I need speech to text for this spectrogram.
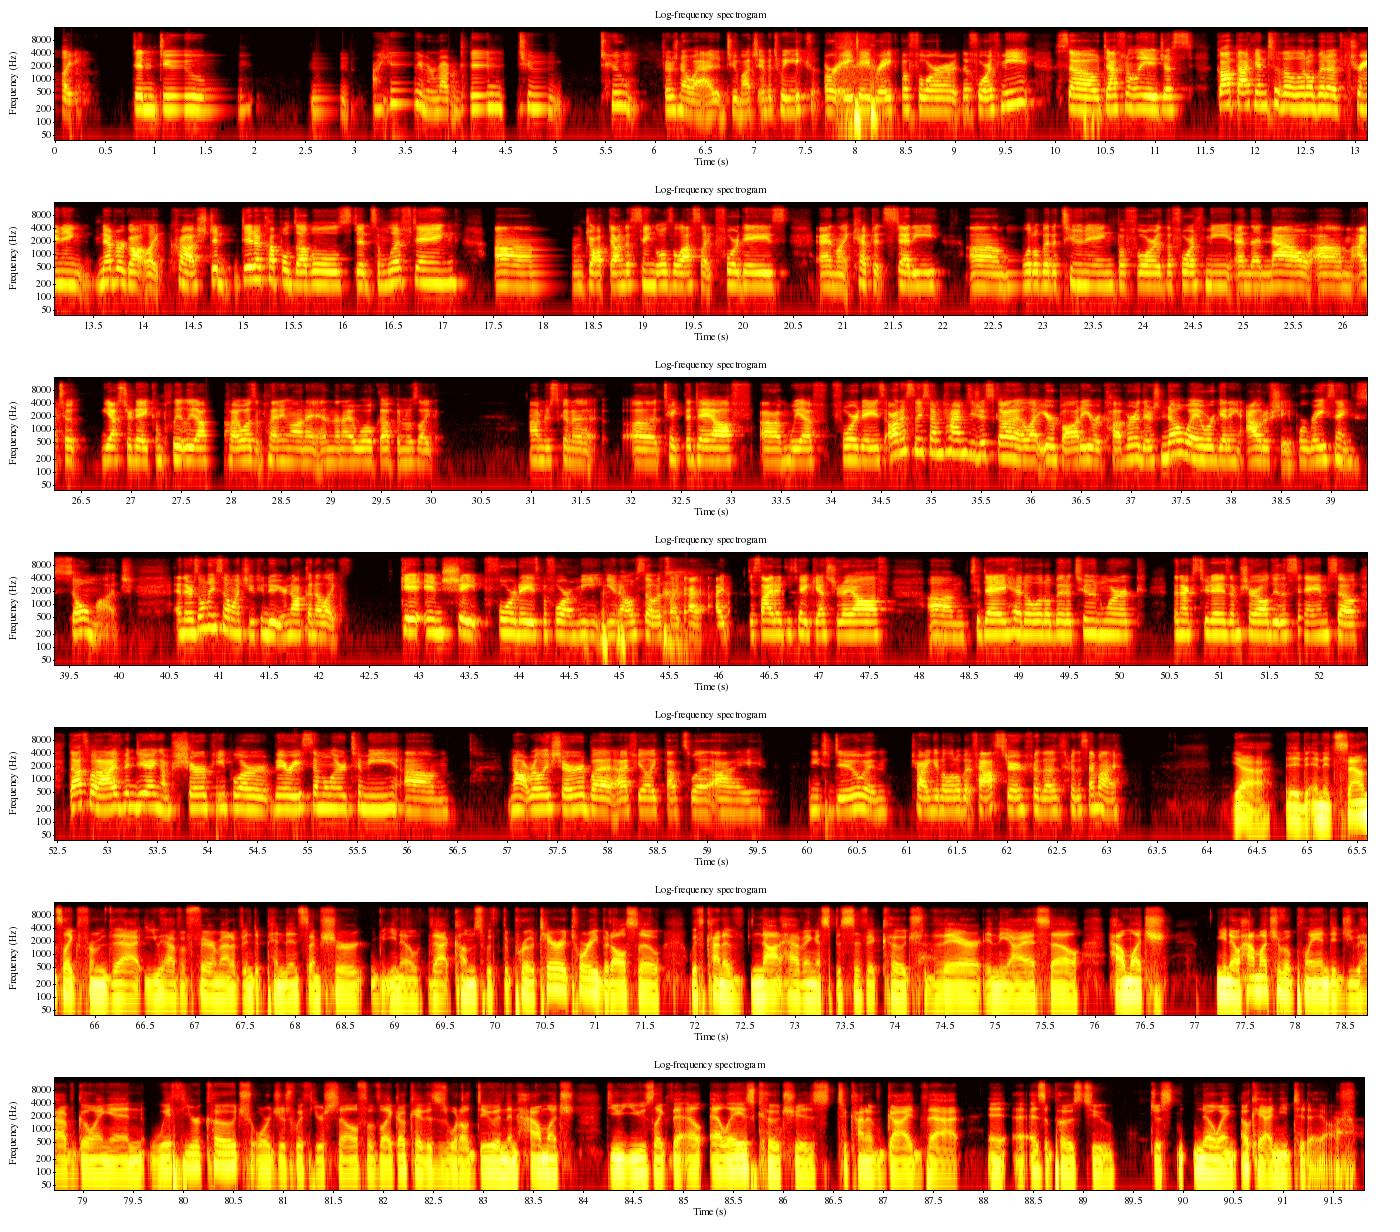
like didn't do. I can't even remember. Didn't too too. There's no way I did too much in between or eight day break before the fourth meet. So definitely just got back into the little bit of training. Never got like crushed. Did did a couple doubles. Did some lifting. Um, dropped down to singles the last like four days and like kept it steady. Um, a um, little bit of tuning before the fourth meet, and then now um, I took yesterday completely off. I wasn't planning on it, and then I woke up and was like, I'm just gonna uh, take the day off. Um, we have four days. Honestly, sometimes you just gotta let your body recover. There's no way we're getting out of shape. We're racing so much, and there's only so much you can do. You're not gonna like get in shape four days before a meet, you know. so it's like I, I decided to take yesterday off. Um, today hit a little bit of tune work. The next two days, I'm sure I'll do the same. So that's what I've been doing. I'm sure people are very similar to me. Um, not really sure, but I feel like that's what I need to do and try and get a little bit faster for the for the semi. Yeah, it, and it sounds like from that you have a fair amount of independence. I'm sure you know that comes with the pro territory, but also with kind of not having a specific coach there in the ISL. How much you know, how much of a plan did you have going in with your coach or just with yourself of like, okay, this is what I'll do? And then how much do you use like the L- LA's coaches to kind of guide that as opposed to just knowing, okay, I need today off?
